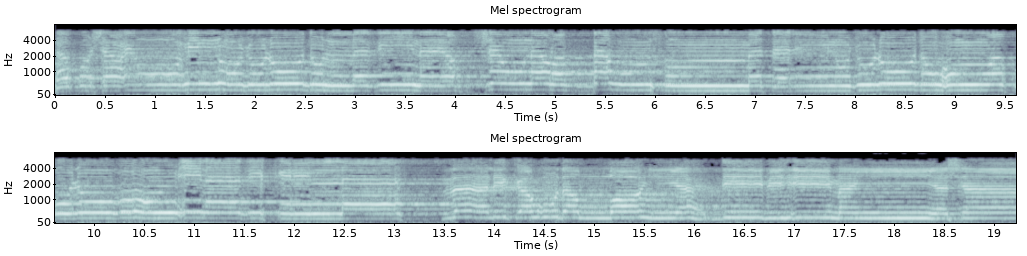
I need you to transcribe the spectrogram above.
تقشعر منه يشاء.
